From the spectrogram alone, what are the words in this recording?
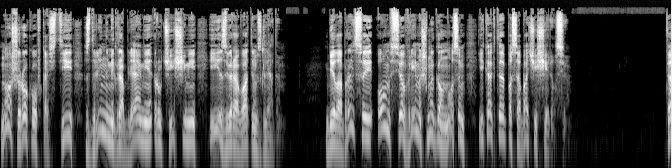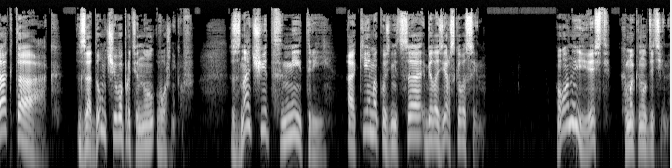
но широкого в кости, с длинными граблями, ручищами и звероватым взглядом. Белобрысый он все время шмыгал носом и как-то по-собачьи щерился. «Так-так», — задумчиво протянул Вожников. «Значит, Дмитрий, Акима Кузнеца Белозерского сын. «Он и есть», — хмыкнул детина.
